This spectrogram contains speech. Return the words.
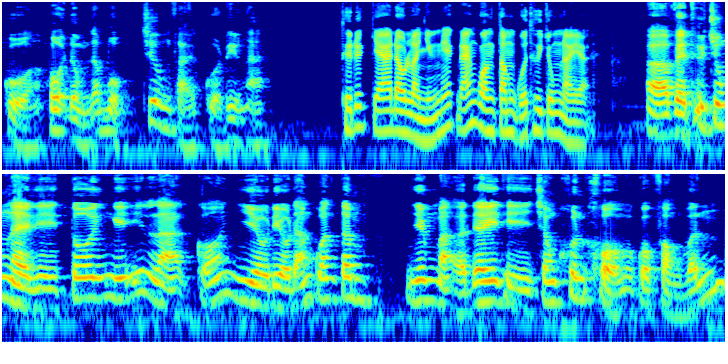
của Hội đồng Giám mục chứ không phải của riêng ai. Thưa Đức Cha, đâu là những nét đáng quan tâm của thư chung này ạ? À, về thư chung này thì tôi nghĩ là có nhiều điều đáng quan tâm nhưng mà ở đây thì trong khuôn khổ một cuộc phỏng vấn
